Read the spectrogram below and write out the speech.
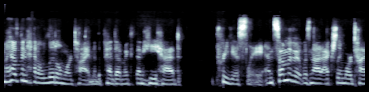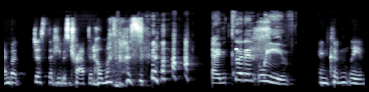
my husband had a little more time in the pandemic than he had previously. And some of it was not actually more time, but just that he was trapped at home with us and couldn't leave. and couldn't leave.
